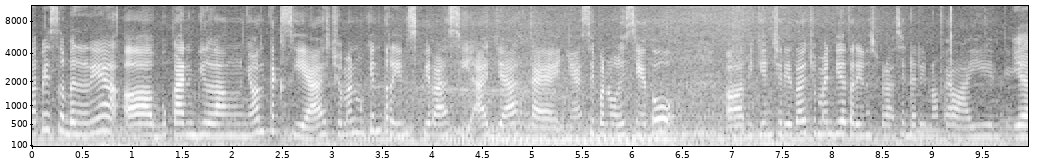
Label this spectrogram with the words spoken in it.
Tapi sebenarnya eh, bukan bilang nyontek sih ya, cuman mungkin terinspirasi aja kayaknya si penulisnya itu eh, bikin cerita, cuman dia terinspirasi dari novel lain. Kayak Ya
